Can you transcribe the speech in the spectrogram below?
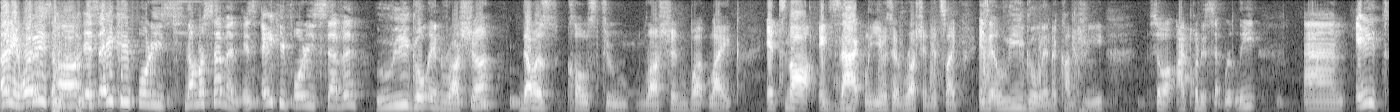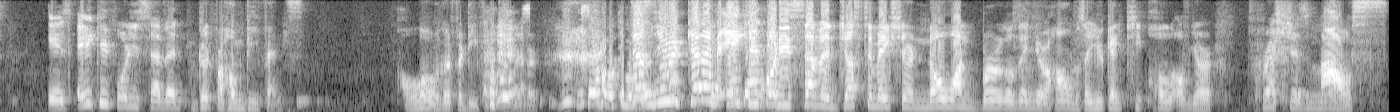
Anyways, uh, is AK-40 number seven? Is AK-47 legal in Russia? That was close to Russian, but like it's not exactly is it Russian? It's like is it legal in a country? So I put it separately. And eight is AK-47 good for home defense? Oh, we're good for defense or whatever. So okay, Just you get an AK-47 just to make sure no one burgles in your home, so you can keep hold of your precious mouse.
